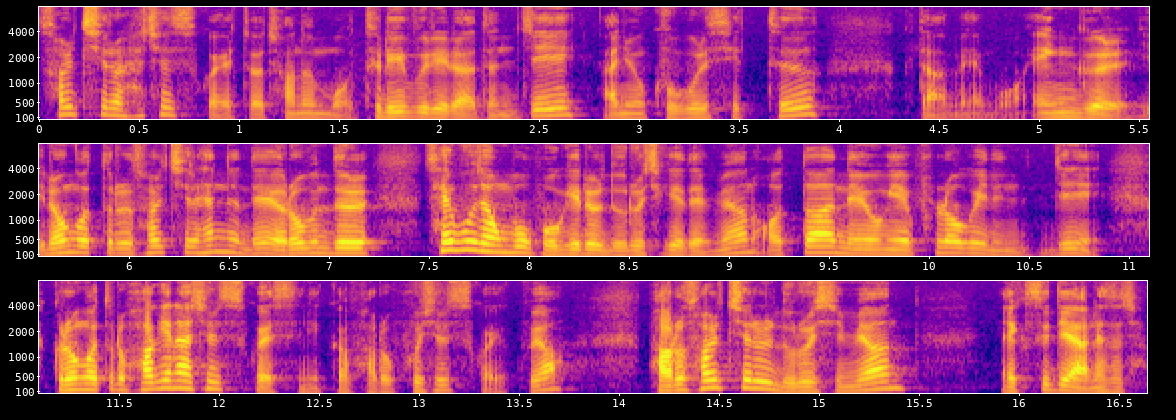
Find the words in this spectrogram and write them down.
설치를 하실 수가 있죠. 저는 뭐 드리블이라든지 아니면 구글 시트, 그다음에 뭐 앵글 이런 것들을 설치를 했는데 여러분들 세부 정보 보기를 누르시게 되면 어떠한 내용의 플러그인인지 그런 것들을 확인하실 수가 있으니까 바로 보실 수가 있고요. 바로 설치를 누르시면 XD 안에서 자-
